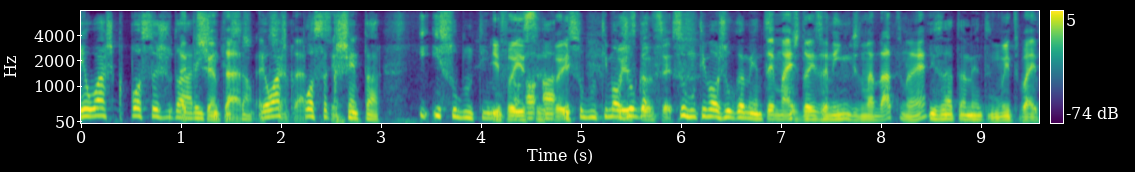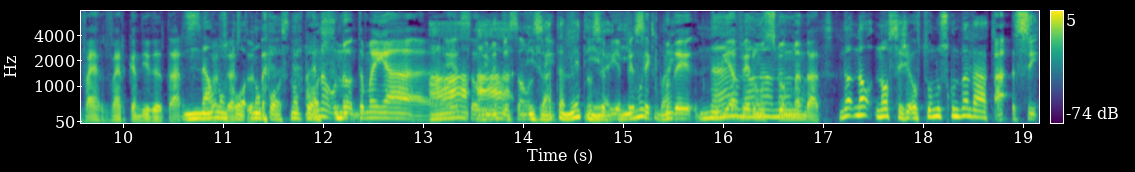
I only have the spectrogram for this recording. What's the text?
eu acho que posso ajudar a instituição, eu acho que posso acrescentar. Sim, sim. E, e submeti-me e foi isso, a, a, foi, submeti ao, julga... submeti ao julgamento. Tem mais dois aninhos de mandato, não é? Exatamente. Muito bem, vai, vai candidatar-se? Não, não, po estou... não posso, não posso. Ah, não, não, também há ah, essa limitação. Ah, exatamente. Assim. Não sabia, e, pensei que podia, podia haver um segundo mandato. Não, não, não seja, eu estou no segundo mandato. Ah, sim,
